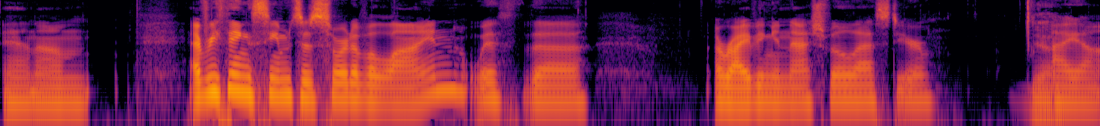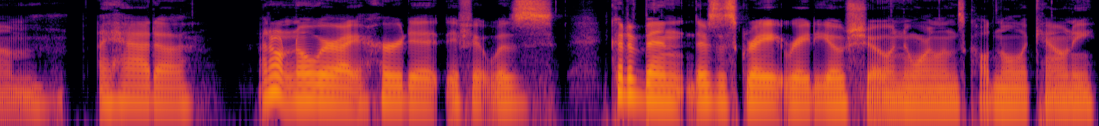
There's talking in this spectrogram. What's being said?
and um, everything seems to sort of align with the arriving in Nashville last year. Yeah. I um, I had a, I don't know where I heard it. If it was, could have been. There's this great radio show in New Orleans called Nola County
